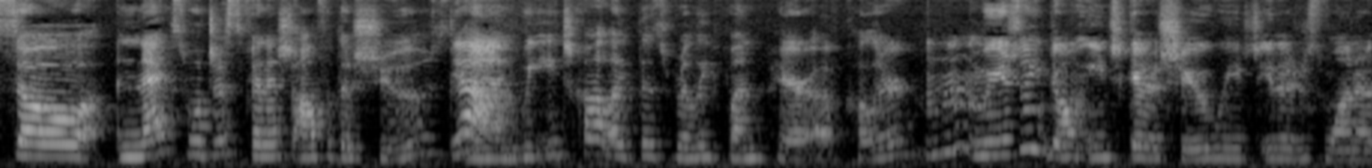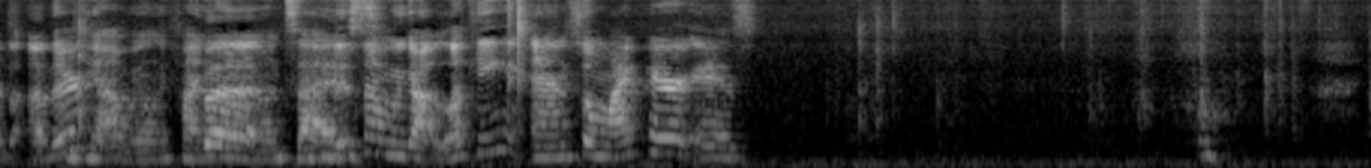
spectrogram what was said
So next, we'll just finish off with the shoes. Yeah. And we each got like this really fun pair of color. hmm We usually don't each get a shoe. We each either just one or the other. Yeah, we only find But one on one side. This time we got lucky, and so my pair is.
